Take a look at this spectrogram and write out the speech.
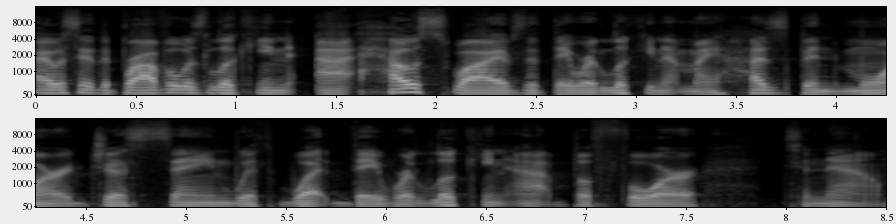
I would say that Bravo was looking at housewives, that they were looking at my husband more, just saying with what they were looking at before to now.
